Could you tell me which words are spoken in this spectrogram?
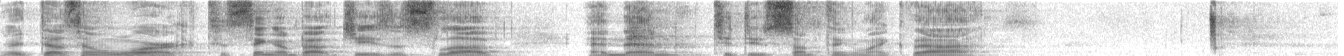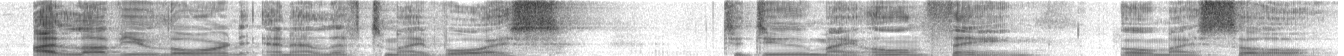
It doesn't work to sing about Jesus' love and then to do something like that. I love you, Lord, and I lift my voice to do my own thing, O oh my soul,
